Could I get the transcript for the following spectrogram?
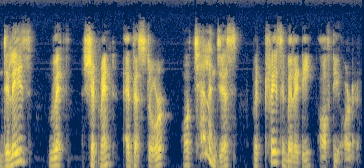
delays with shipment at the store or challenges with traceability of the order.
